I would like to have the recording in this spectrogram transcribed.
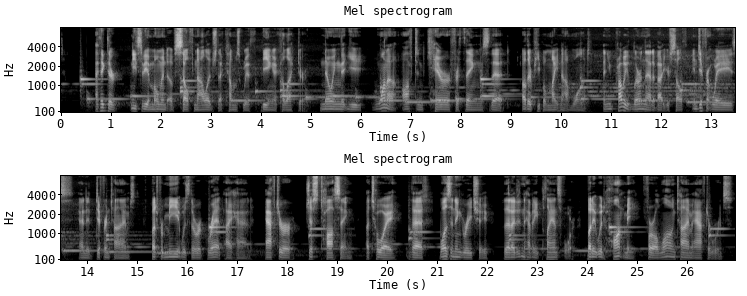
I think there needs to be a moment of self knowledge that comes with being a collector, knowing that you want to often care for things that other people might not want. And you probably learn that about yourself in different ways and at different times. But for me, it was the regret I had after just tossing a toy that wasn't in great shape, that I didn't have any plans for, but it would haunt me for a long time afterwards.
